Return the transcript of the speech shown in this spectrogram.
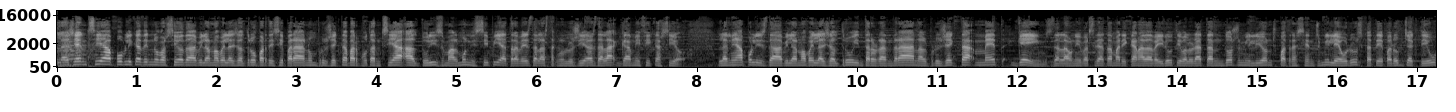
L'Agència Pública d'Innovació de Vilanova i la Geltrú participarà en un projecte per potenciar el turisme al municipi a través de les tecnologies de la gamificació. La Neàpolis de Vilanova i la Geltrú intervendrà en el projecte Med Games de la Universitat Americana de Beirut i valorat en 2.400.000 euros que té per objectiu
